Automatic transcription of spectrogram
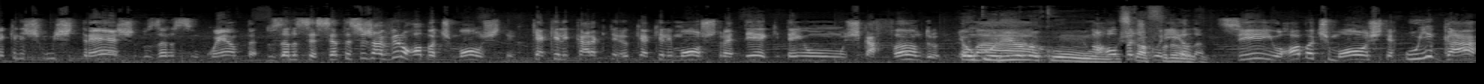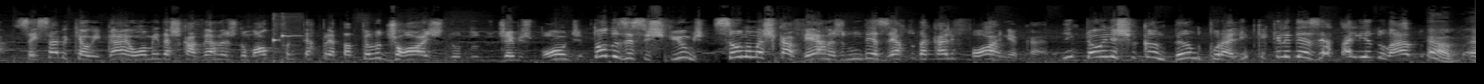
aqueles filmes trash dos anos 50, dos anos 60. Vocês já viram Robot Monster? Que é aquele cara que, tem, que é aquele monstro ET que tem um escafandro É um uma... gorila com uma roupa de gorila. Sim, o Robot Monster, o Igar. Vocês sabem que é o Igar? É o Homem das Cavernas do Mal que foi interpretado pelo Jaws, do, do- do James Bond. Todos esses filmes são numas cavernas, num deserto da Califórnia, cara. Então eles ficam andando por ali, porque aquele deserto tá ali do lado. É,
